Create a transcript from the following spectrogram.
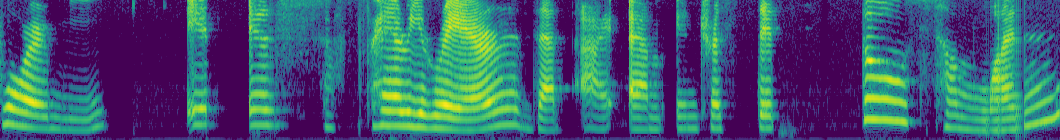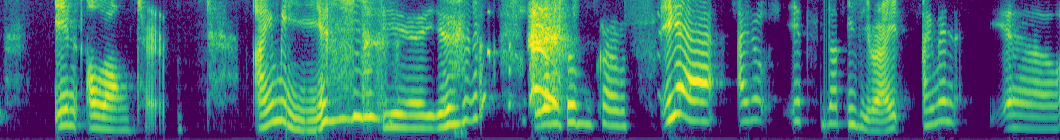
for me, it is very rare that I am interested to someone in a long term. I mean, yeah, yeah. Long term crush. yeah, I know it's not easy, right? I mean, uh,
